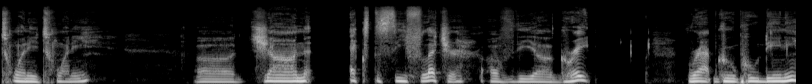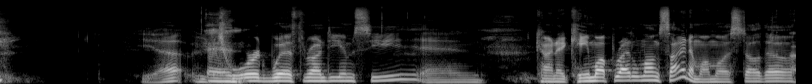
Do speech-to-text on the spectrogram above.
2020, uh, John Ecstasy Fletcher of the uh, great rap group Whodini. Yeah, who and, toured with Run DMC and kind of came up right alongside him almost. Although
